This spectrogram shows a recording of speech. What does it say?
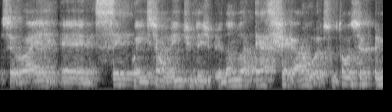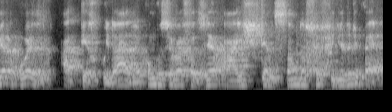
você vai é, sequencialmente desbridando até chegar ao osso. Então, você, a primeira coisa a ter cuidado é como você vai fazer a extensão da sua ferida de pele.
